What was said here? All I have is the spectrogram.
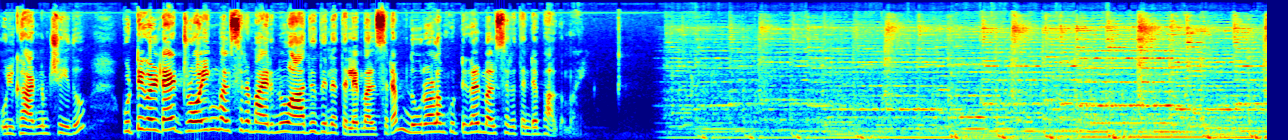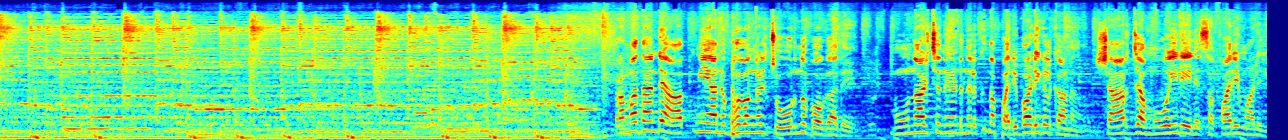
ഉദ്ഘാടനം ചെയ്തു. കുട്ടികളുടെ ഡ്രോയിംഗ് മത്സരമായിരുന്നു ആദ്യ ദിനത്തിലെ മത്സരം. നൂറോളം കുട്ടികൾ മത്സരത്തിന്റെ ഭാഗമായി. റമദാന്റെ ആത്മീയാനുഭവങ്ങൾ ചോർന്നു പോകാതെ മൂന്നാഴ്ച നീണ്ടു നിൽക്കുന്ന പരിപാടികൾക്കാണ് ഷാർജ മുവൈലയിലെ സഫാരി മാളിൽ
